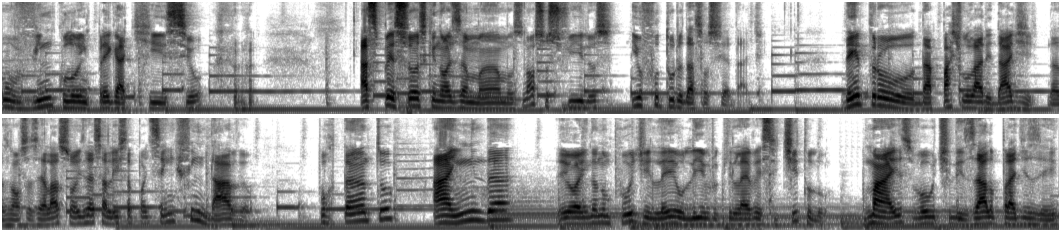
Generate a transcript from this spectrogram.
o vínculo empregatício, as pessoas que nós amamos, nossos filhos e o futuro da sociedade. Dentro da particularidade das nossas relações, essa lista pode ser infindável. Portanto, ainda eu ainda não pude ler o livro que leva esse título, mas vou utilizá-lo para dizer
